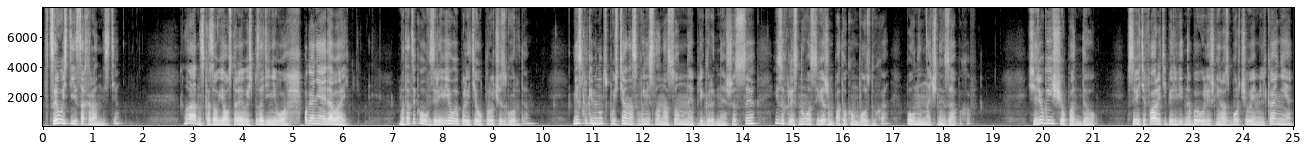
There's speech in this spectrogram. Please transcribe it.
в целости и сохранности». «Ладно», — сказал я, устраиваясь позади него, — «погоняй давай». Мотоцикл взревел и полетел прочь из города. Несколько минут спустя нас вынесло на сонное пригородное шоссе и захлестнуло свежим потоком воздуха, полным ночных запахов. Серега еще поддал. В свете фары теперь видно было лишь неразборчивое мелькание,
